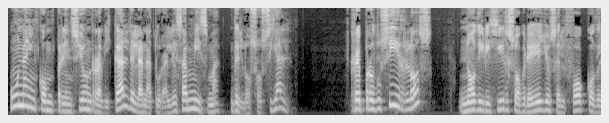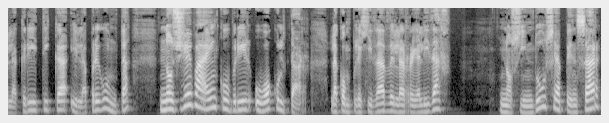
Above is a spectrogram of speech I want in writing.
una incomprensión radical de la naturaleza misma de lo social. Reproducirlos, no dirigir sobre ellos el foco de la crítica y la pregunta, nos lleva a encubrir u ocultar la complejidad de la realidad. Nos induce a pensar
